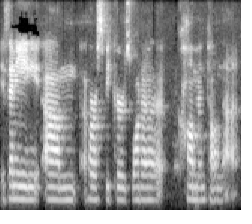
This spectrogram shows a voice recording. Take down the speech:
if any um, of our speakers want to comment on that.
